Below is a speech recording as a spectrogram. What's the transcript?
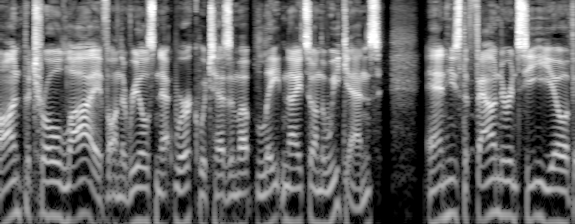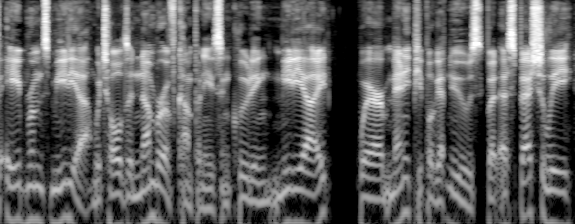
on Patrol Live on the Reelz Network, which has him up late nights on the weekends. And he's the founder and CEO of Abrams Media, which holds a number of companies, including Mediaite, where many people get news, but especially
